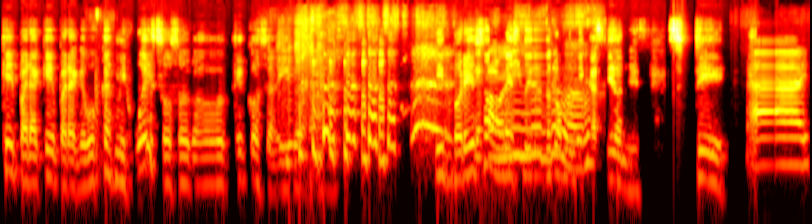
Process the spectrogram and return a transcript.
¿qué? ¿Para qué? ¿Para que busques mis huesos o, qué cosa? Y, yo, y por eso Qué ahora estoy en comunicaciones. Sí, Ay,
